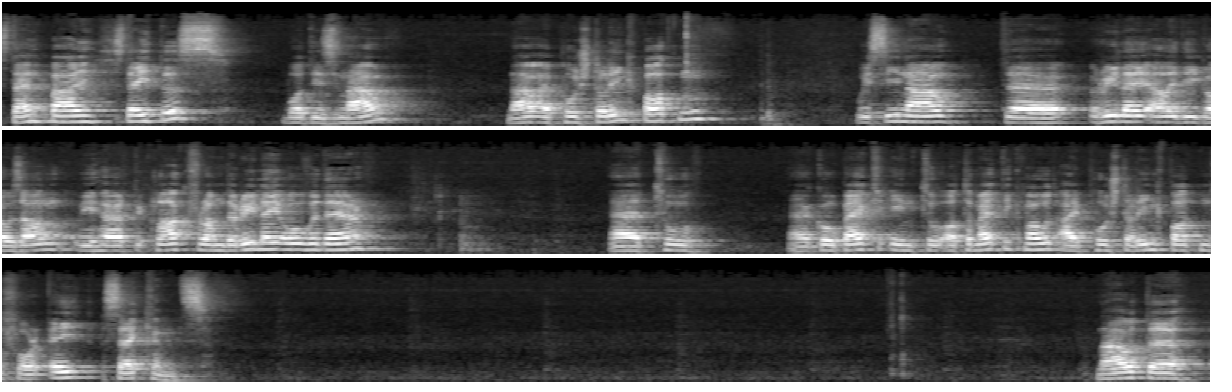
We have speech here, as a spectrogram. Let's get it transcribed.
standby status. What is now? Now I push the link button. We see now the relay LED goes on. We heard the clock from the relay over there. Uh, to uh, go back into automatic mode, I push the link button for 8 seconds. Now the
